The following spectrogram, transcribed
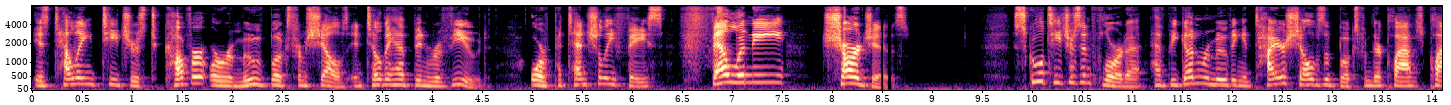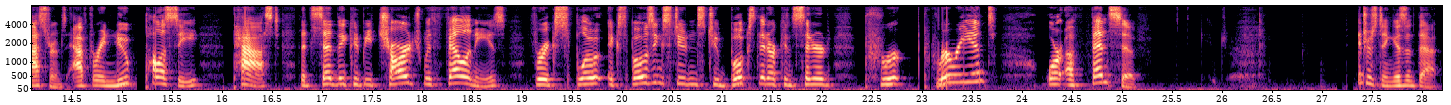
is telling teachers to cover or remove books from shelves until they have been reviewed or potentially face felony charges. School teachers in Florida have begun removing entire shelves of books from their class classrooms after a new policy passed that said they could be charged with felonies for exposing students to books that are considered prurient or offensive. Interesting, isn't that?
